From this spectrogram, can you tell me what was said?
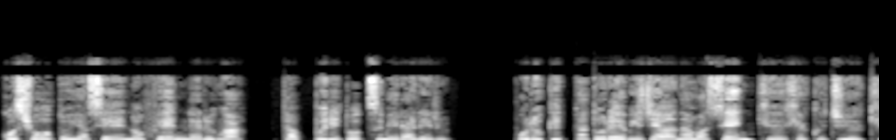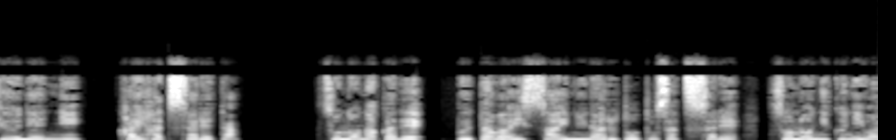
胡椒と野生のフェンネルがたっぷりと詰められる。ポルケッタトレビジャーナは1919年に開発された。その中で豚は1歳になると屠殺され、その肉には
